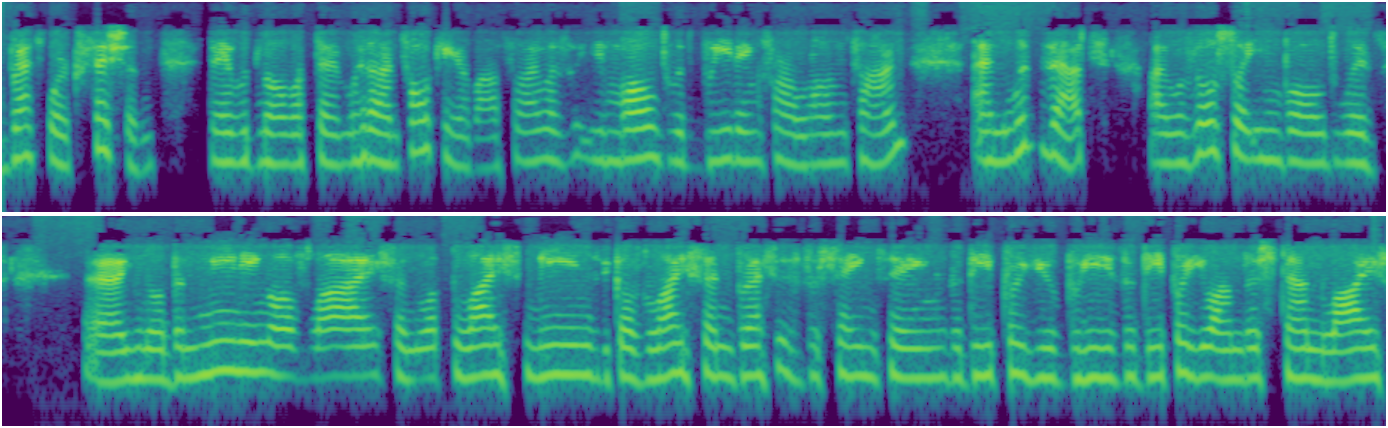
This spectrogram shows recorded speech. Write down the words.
breathwork session, they would know what, what I'm talking about. So I was involved with breathing for a long time. And with that, I was also involved with, uh, you know, the meaning of life and what life means because life and breath is the same thing. The deeper you breathe, the deeper you understand life.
